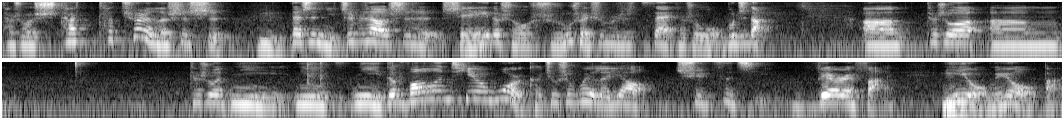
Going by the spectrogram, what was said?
他说是他他确认了是是。嗯。但是你知不知道是谁的时候，如水是不是在？他说我不知道。啊，他说嗯，他说你你你的 volunteer work 就是为了要去自己 verify。你有没有把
